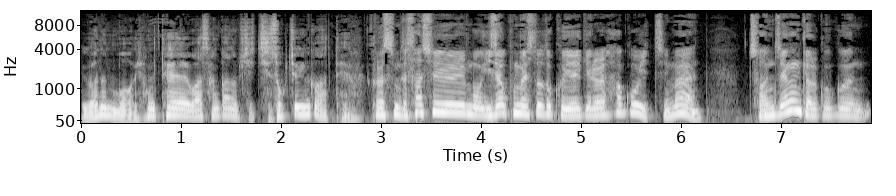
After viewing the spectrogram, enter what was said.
이거는 뭐 형태와 상관없이 지속적인 것 같아요. 그렇습니다. 사실 뭐 이 작품에서도 그 얘기를 하고 있지만 전쟁은 결국은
